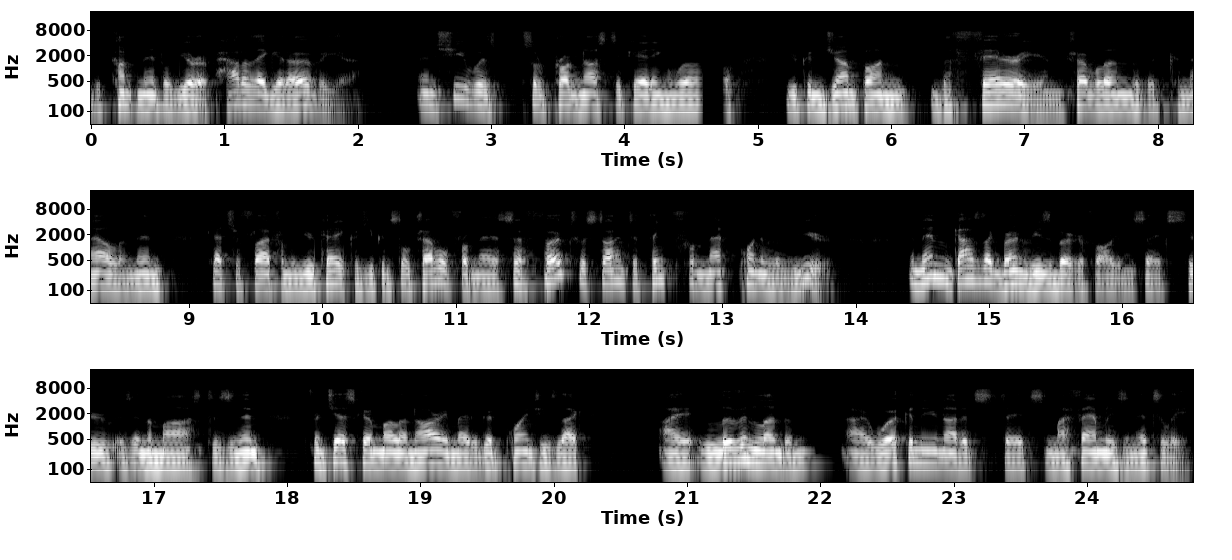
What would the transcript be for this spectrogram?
the continental Europe, how do they get over here? And she was sort of prognosticating, well, you can jump on the ferry and travel under the canal and then catch a flight from the UK because you can still travel from there. So folks were starting to think from that point of view. And then guys like Bernd Wiesberger, for argument's sake, who is in the Masters, and then Francesco Molinari made a good point. He's like, I live in London, I work in the United States, my family's in Italy.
